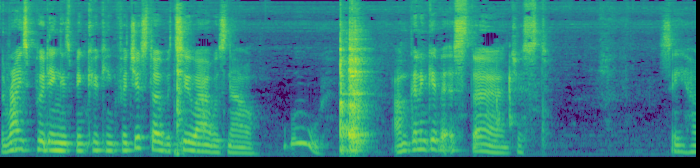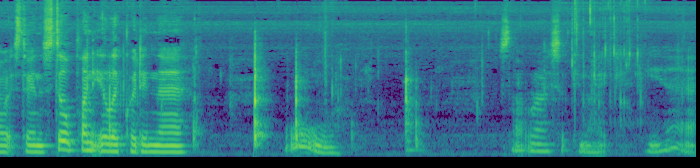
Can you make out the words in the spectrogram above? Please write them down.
The rice pudding has been cooking for just over two hours now. Ooh. I'm going to give it a stir, just see how it's doing. There's still plenty of liquid in there. Ooh. What's that rice looking like? Yeah.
